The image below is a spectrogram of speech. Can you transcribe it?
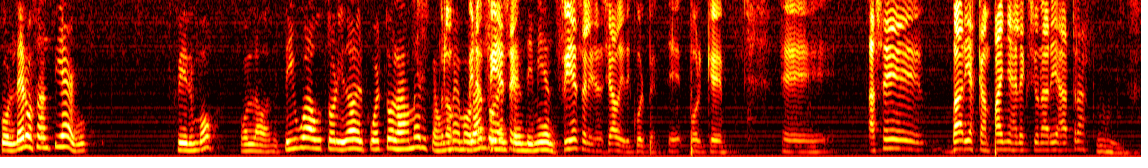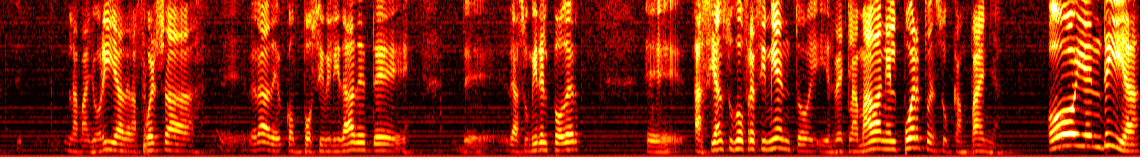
Cordero Santiago firmó con la antigua autoridad del Puerto de las Américas un memorando de entendimiento. Fíjese, licenciado, y disculpe, eh, porque eh, hace varias campañas eleccionarias atrás, la mayoría de las fuerzas eh, con posibilidades de, de, asumir el poder hacían sus ofrecimientos y reclamaban el puerto en sus campañas. Hoy en día,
